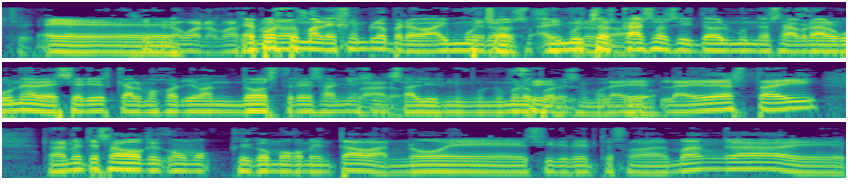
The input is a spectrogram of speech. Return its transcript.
Sí. Eh, pero bueno, más he puesto menos- un mal ejemplo, pero hay muchos, hay muchos la- casos y todo el mundo sabrá alguna de series que a lo mejor llevan dos, tres años Claro. sin salir ningún número por ese la, motivo. la idea está ahí. Realmente es algo que, como, que como comentaba, no es inherente solo al manga. Eh,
